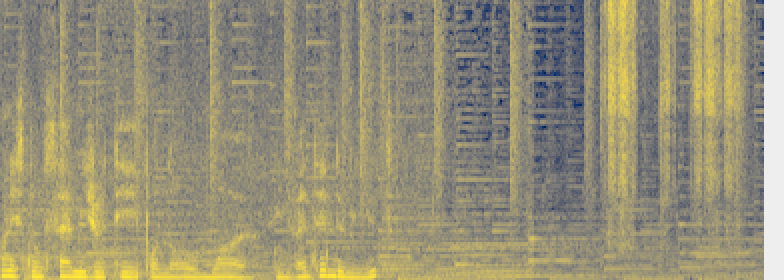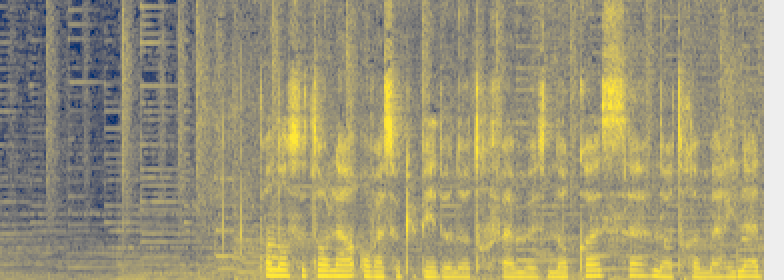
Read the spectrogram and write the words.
On laisse donc ça mijoter pendant au moins euh, une vingtaine de minutes. Pendant ce temps-là, on va s'occuper de notre fameuse nocos, notre marinade.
